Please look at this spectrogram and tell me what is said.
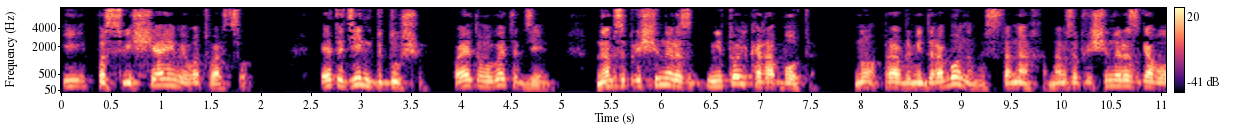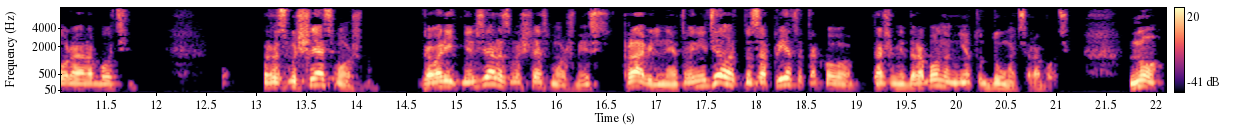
и посвящаем его Творцу. Это день к душе. Поэтому в этот день нам запрещены раз... не только работа, но, правда, Мидарабонан из Танаха, нам запрещены разговоры о работе. Размышлять можно. Говорить нельзя, размышлять можно. Если правильно этого не делать, но запрета такого, даже Мидарабона, нету думать о работе. Но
